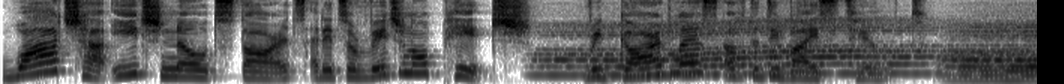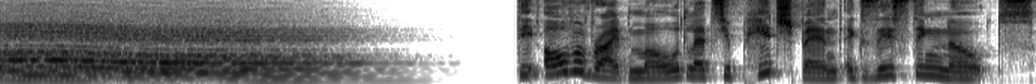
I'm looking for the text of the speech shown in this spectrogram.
Watch how each note starts at its original pitch, regardless of the device tilt. The override mode lets you pitch bend existing notes.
